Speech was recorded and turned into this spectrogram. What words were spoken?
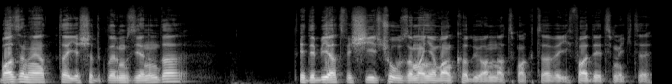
bazen hayatta yaşadıklarımız yanında edebiyat ve şiir çoğu zaman yavan kalıyor anlatmakta ve ifade etmekte.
